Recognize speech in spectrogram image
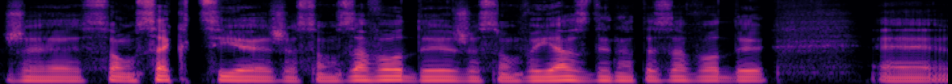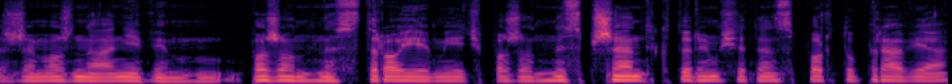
że są sekcje, że są zawody, że są wyjazdy na te zawody, e, że można, nie wiem, porządne stroje mieć, porządny sprzęt, którym się ten sport uprawia,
